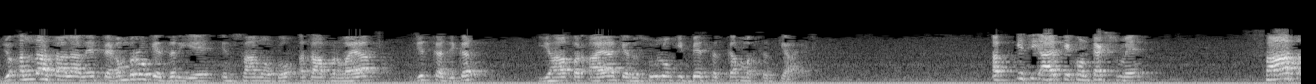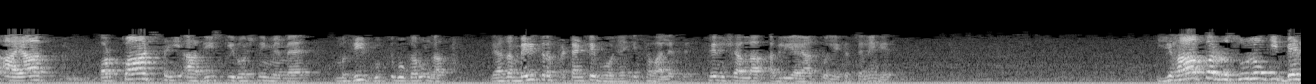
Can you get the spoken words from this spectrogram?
جو اللہ تعالیٰ نے پیغمبروں کے ذریعے انسانوں کو عطا فرمایا، جس کا ذکر یہاں پر آیا کہ رسولوں کی بے کا مقصد کیا ہے۔ اب اسی آیت کے کانٹیکس میں سات آیات اور پانچ صحیح آدیش کی روشنی میں میں مزید گفتگو کروں گا۔ لہذا میری طرف اٹینٹو ہو جائیں اس حوالے سے۔ پھر انشاءاللہ اگلی آیات کو لے کر چلیں گے۔ یہاں پر رسولوں کی بے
